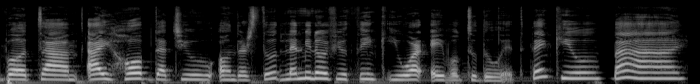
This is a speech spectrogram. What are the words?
but um, i hope that you understood. Let me know if you think you are able to do it. Thank you. Bye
